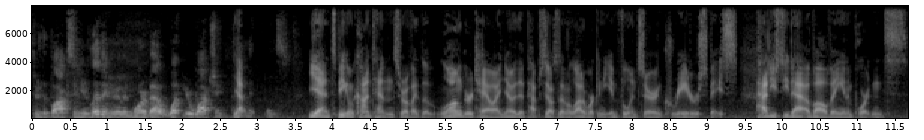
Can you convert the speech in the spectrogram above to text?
through the box in your living room and more about what you're watching. Yeah. that makes sense. Yeah, and speaking of content and sort of like the longer tail, I know that Pepsi's also done a lot of work in the influencer and creator space. How do you see that evolving in importance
